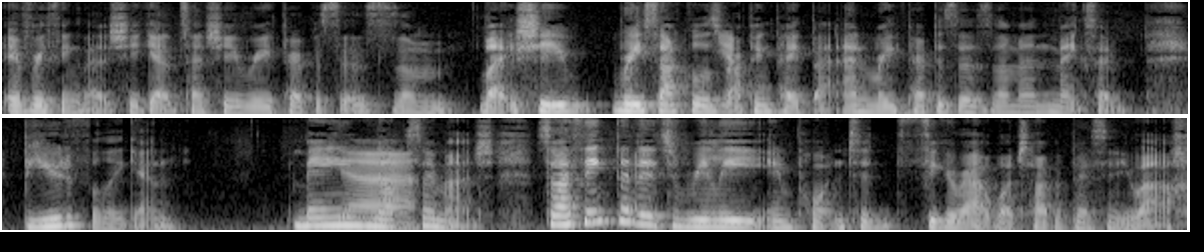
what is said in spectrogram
everything that she gets, and she repurposes them. Like she recycles Yep. wrapping paper and repurposes them and makes it beautiful again. Me, Yeah. not so much. So I think that it's really important to figure out what type of person you are.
